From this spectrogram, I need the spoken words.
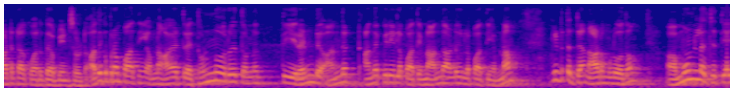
ஹார்ட் அட்டாக் வருது அப்படின்னு சொல்லிட்டு. அதுக்கப்புறம் பார்த்தீங்க அப்படின்னா ஆயிரத்தி தொள்ளாயிரத்தி தொண்ணூறு தொண்ணூற்றி ரெண்டு அந்த அந்த பீரியடில் பார்த்தீங்கன்னா அந்த ஆண்டுகளில் பார்த்தீங்கன்னா கிட்டத்தட்ட நாடு முழுவதும் மூணு லட்சத்தி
